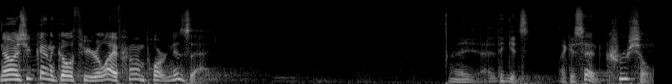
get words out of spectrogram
Now, as you kind of go through your life, how important is that? I, I think it's, like I said, crucial.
